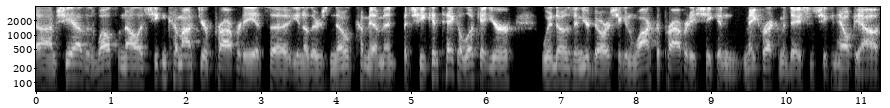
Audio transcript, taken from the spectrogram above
Um, she has a wealth of knowledge. She can come out to your property. It's a, you know, there's no commitment, but she can take a look at your windows and your doors. She can walk the property. She can make recommendations. She can help you out.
